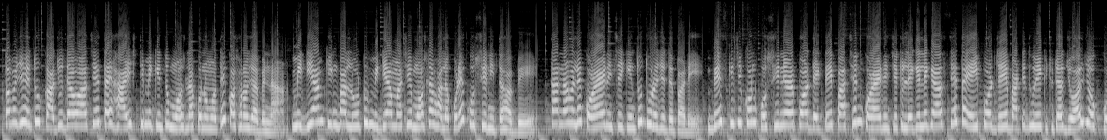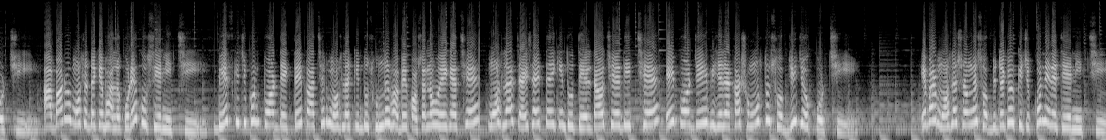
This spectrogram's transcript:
তবে যেহেতু কাজু দেওয়া আছে, তাই হাই স্টিমে কিন্তু মশলা কোনো মতে কষানো যাবে না। মিডিয়াম কিংবা লো টু মিডিয়াম আছে, মশলা ভালো করে কষিয়ে নিতে হবে। তা না হলে কড়াইয়ের নিচে কিন্তু ধরে যেতে পারে। বেশ কিছুক্ষণ কষিয়ে নেওয়ার পর দেখতেই পাচ্ছেন কড়াইয়ের নিচে একটু লেগে লেগে আসছে, তাই এই পর্যায়ে বাটি ধুয়ে কিছুটা জল যোগ করছি। আবারও মশলাটাকে ভালো করে কষিয়ে নিচ্ছি। বেশ কিছুক্ষণ পর দেখতেই পাচ্ছেন মশলা কিন্তু সুন্দরভাবে কষানো হয়ে গেছে। মশলার চাই সাইড থেকে কিন্তু তেলটাও ছেড়ে দিচ্ছে। এই পর্যায়ে ভেজে রাখা সমস্ত সবজি যোগ করছি। এবার মশলার সঙ্গে সবজিটাকেও কিছুক্ষণ নেড়ে চেড়ে নিচ্ছি।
